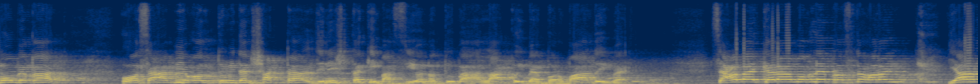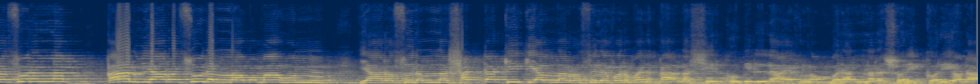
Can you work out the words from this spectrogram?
মো বেকাত ও সাহাবি অকল তুমি তার ষাটটা জিনিসটা কি বাঁচিও নতুবা হালাক হইবা, বরবাদ হইবা। সাহাবাই কেরাম অগলে প্রশ্ন করেন, ইয়া রসুল আল্লাহ কালু, ইয়া রসুল আল্লাহ ওমা হুন? ইয়া রসুল আল্লাহ ষাটটা কি কি আল্লাহ রসুলে ফরমান কালা, শিরকু বিল্লাহ এক নম্বর, আল্লাহর শরিক করিও না।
